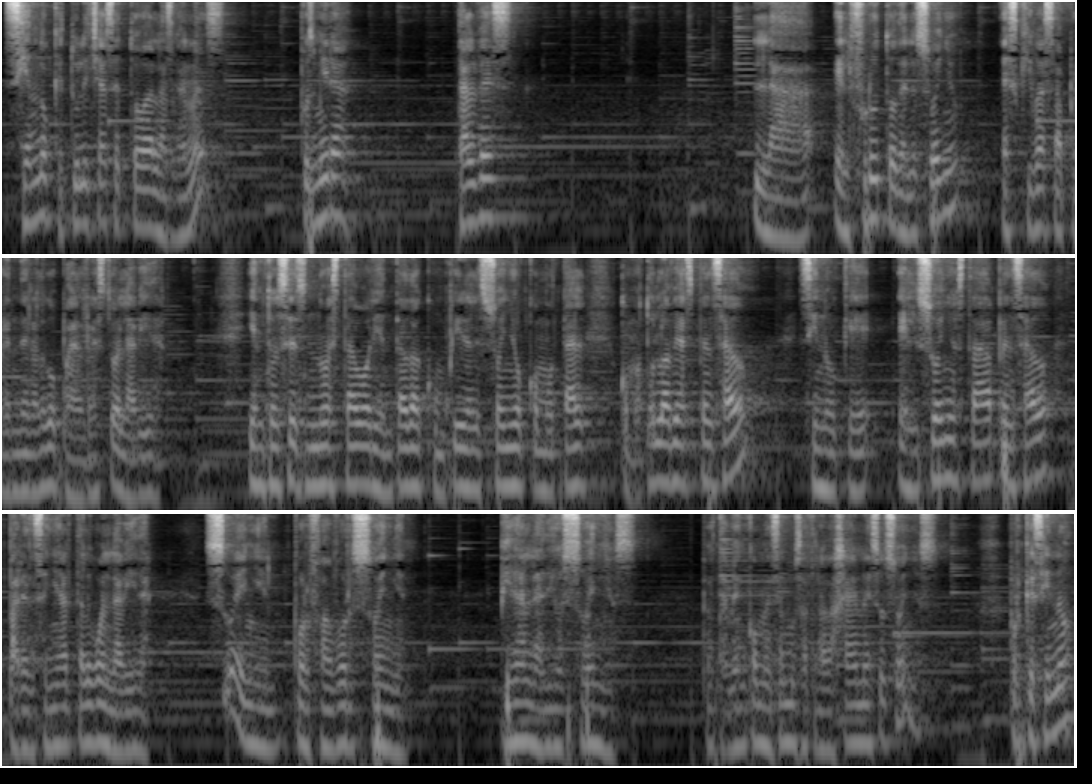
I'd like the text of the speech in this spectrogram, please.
siendo que tú le echaste todas las ganas, pues mira, tal vez la, el fruto del sueño es que ibas a aprender algo para el resto de la vida. Y entonces no estaba orientado a cumplir el sueño como tal, como tú lo habías pensado, sino que el sueño estaba pensado para enseñarte algo en la vida. Sueñen, por favor, sueñen. Pídanle a Dios sueños, pero también comencemos a trabajar en esos sueños. Porque si no,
